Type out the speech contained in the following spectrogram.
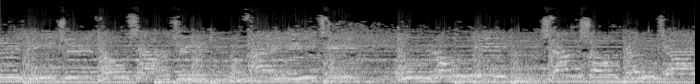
一直走下去，在一起不容易，相守更加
